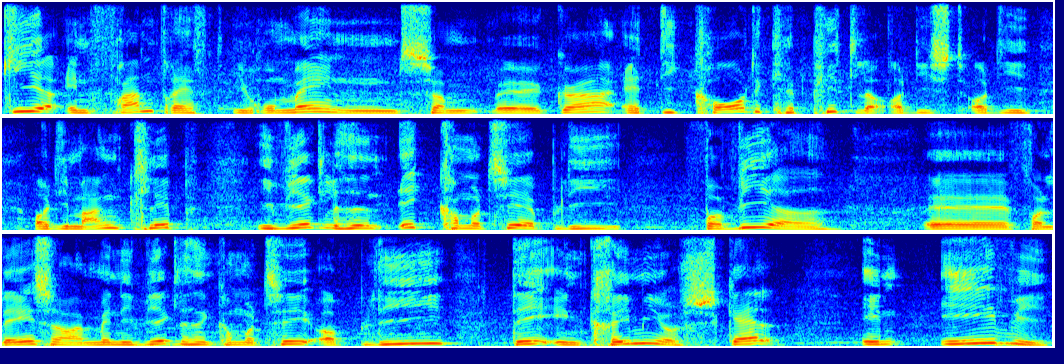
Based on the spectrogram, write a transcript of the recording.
giver en fremdrift i romanen, som øh, gør, at de korte kapitler og de, og, de, og de mange klip i virkeligheden ikke kommer til at blive forvirret øh, for læsere, men i virkeligheden kommer til at blive det, en krimi jo skal, en evig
